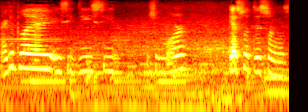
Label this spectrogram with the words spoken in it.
I can play ACDC some more. Guess what this song is?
